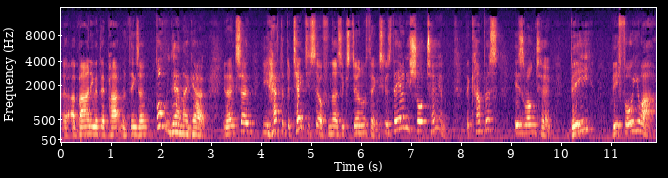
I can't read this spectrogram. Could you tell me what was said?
a barney with their partner and things are boom down they go. You know so you have to protect yourself from those external things because they're only short term the compass is long term be before you are,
